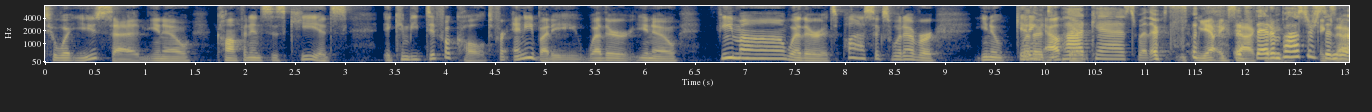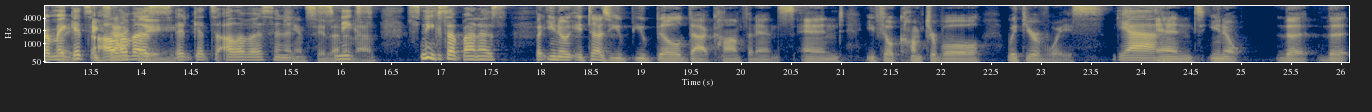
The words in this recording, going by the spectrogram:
to what you said, you know, confidence is key. It's it can be difficult for anybody, whether you know FEMA, whether it's plastics, whatever. You know, getting whether it's out a there. podcast, whether it's Yeah, exactly, It's that imposter syndrome. Exactly. It gets all of us. It gets all of us, and Can't it sneaks enough. sneaks up on us. But you know, it does. You you build that confidence, and you feel comfortable with your voice. Yeah. And you know, the the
